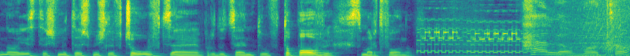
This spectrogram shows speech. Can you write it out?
no jesteśmy też myślę w czołówce producentów topowych smartfonów. Hello Moto.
